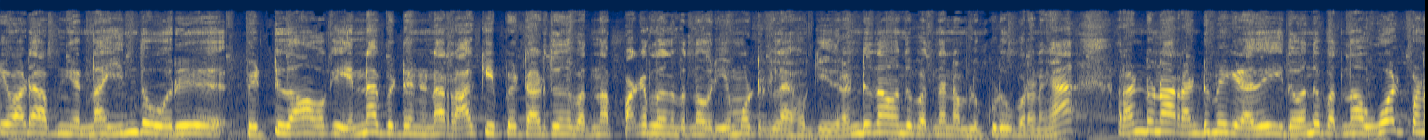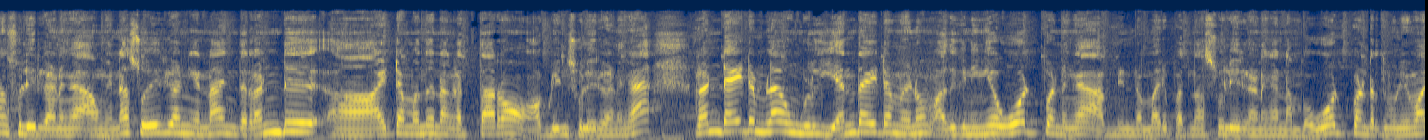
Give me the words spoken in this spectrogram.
ரிவார்டு அப்படின்னு கேட்டால் இந்த ஒரு பெட்டு தான். ஓகே என்ன பெட்டுன்னா ராக்கி பெட் அடுத்து வந்து பார்த்தீங்கன்னா பக்கத்தில் வந்து பார்த்தீங்கன்னா ஒரு எமௌண்ட் இருக்குல்ல ஓகே இது ரெண்டு தான் வந்து பார்த்தீங்கன்னா நம்மளுக்கு கொடுக்க போகிறானுங்க ரெண்டுனா ரெண்டுமே கிடையாது. இதை வந்து பார்த்தீங்கன்னா ஓட் பண்ண சொல்லியிருக்கானுங்க. அவங்க என்ன சொல்லியிருக்காங்கன்னா இந்த ரெண்டு ஐட்டம் வந்து நாங்கள் தரோம் அப்படின்னு சொல்லியிருக்கானுங்க. ரெண்டு ஐட்டமில் உங்களுக்கு எந்த ஐட்டம் வேணும் அதுக்கு நீங்கள் ஓட் பண்ணுங்க அப்படின்ற மாதிரி பார்த்தீங்கன்னா சொல்லியிருக்கானுங்க. நம்ம ஓட் பண்ணுறது மூலிமா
